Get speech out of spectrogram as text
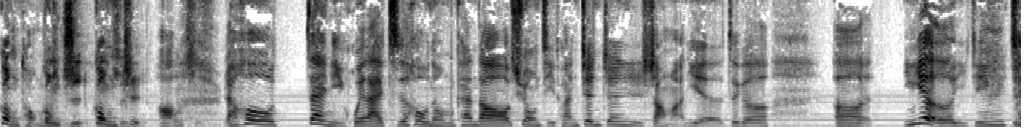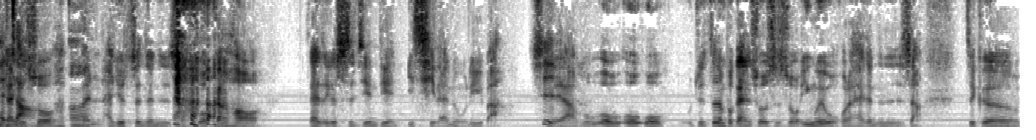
共同共治共治啊。然后在你回来之后呢，我们看到旭荣集团蒸蒸日上嘛，也这个呃营业额已经成长。该是说它嗯本来就蒸蒸日上，我刚好在这个时间点一起来努力吧。是对啊，我我我我我觉得真的不敢说是说，因为我回来还蒸蒸日上，这个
